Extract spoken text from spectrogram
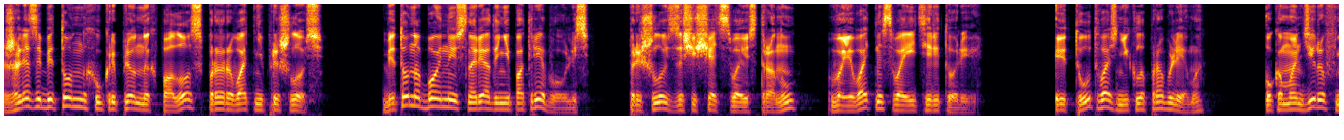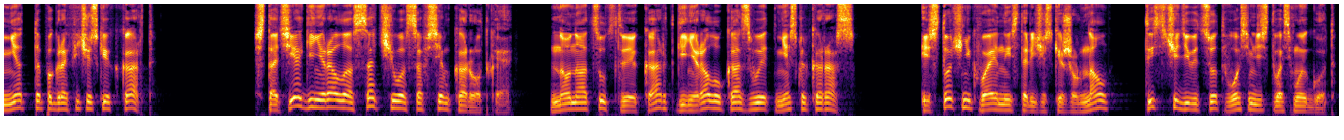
Железобетонных укрепленных полос прорывать не пришлось. Бетонобойные снаряды не потребовались. Пришлось защищать свою страну, воевать на своей территории. И тут возникла проблема. У командиров нет топографических карт. Статья генерала Осадчева совсем короткая, но на отсутствие карт генерал указывает несколько раз. Источник военно-исторический журнал, 1988 год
